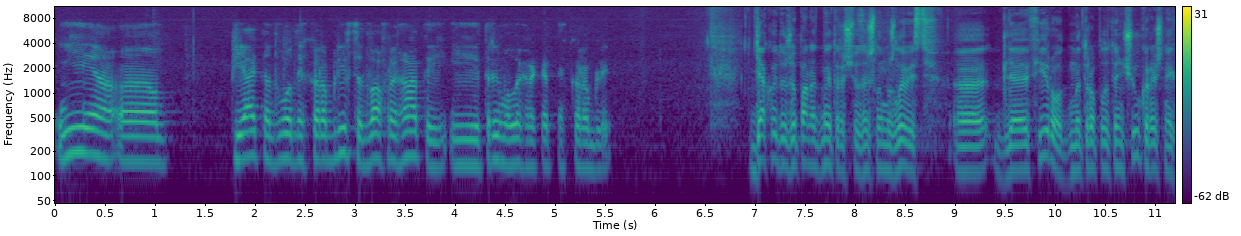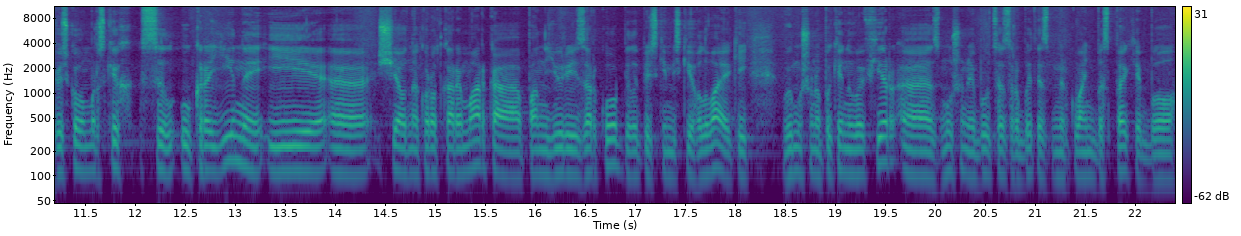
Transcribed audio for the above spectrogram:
і е, 5 надводних кораблів це 2 фрегати і 3 малих ракетних кораблі. Дякую дуже, пане Дмитре, що знайшли можливість е, для ефіру. Дмитро Плетенчук, речник військово-морських сил України. І е, ще одна коротка ремарка. Пан Юрій Зарко, білопільський міський голова, який вимушено покинув ефір, е, змушений був це зробити з міркувань безпеки, бо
